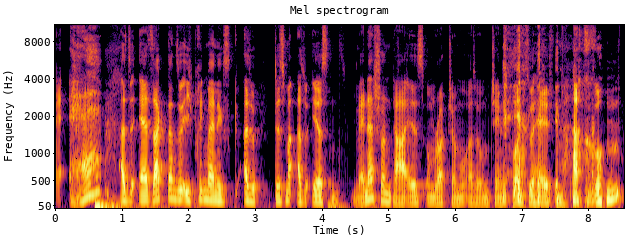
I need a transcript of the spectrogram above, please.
hä? Also er sagt dann so, ich bringe meine, also das mal, also erstens, wenn er schon da ist, um Roger, Moore, also um James Bond zu helfen, warum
